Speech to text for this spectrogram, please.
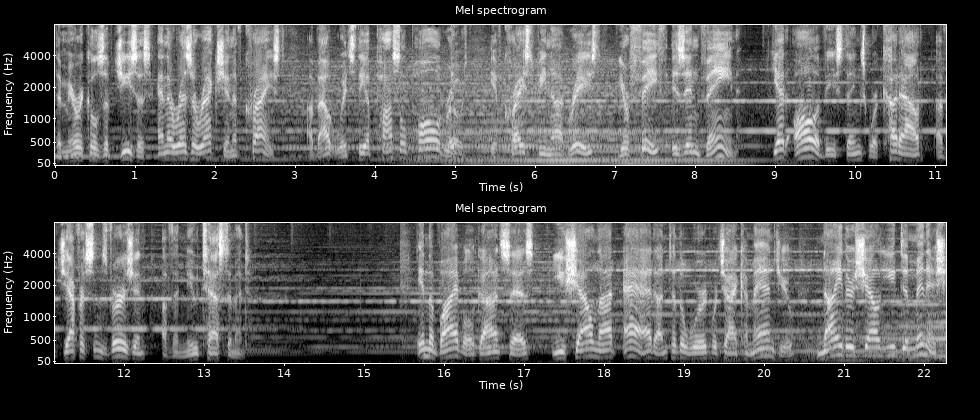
the miracles of Jesus, and the resurrection of Christ, about which the Apostle Paul wrote, If Christ be not raised, your faith is in vain. Yet all of these things were cut out of Jefferson's version of the New Testament. In the Bible, God says, Ye shall not add unto the word which I command you, neither shall ye diminish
